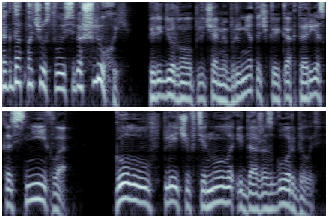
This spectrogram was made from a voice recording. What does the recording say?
Тогда почувствую себя шлюхой, передернула плечами брюнеточка и как-то резко сникла, голову в плечи втянула и даже сгорбилась.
